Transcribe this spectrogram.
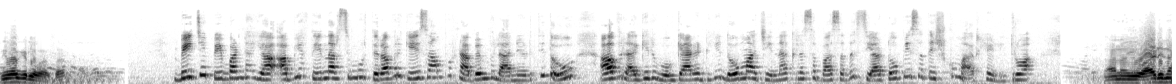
ನೀವು ಹೋಗಿಲ್ವಾ ಸರ್? ಬಿಜೆಪಿ ಬಂಡಾಯ ಅಭ್ಯರ್ಥಿ ನರಸಿಂಹಮೂರ್ತಿರವರಿಗೆ ಸಂಪೂರ್ಣ ಬೆಂಬಲ ನೀಡುತ್ತಿದ್ದು ಅವರ ಗೆಲುವು ಗ್ಯಾರಂಟಿ ಎಂದು ಮಾಜಿ ನಗರಸಭಾ ಸದಸ್ಯ ಟೋಪಿ ಸತೀಶ್ ಕುಮಾರ್ ಹೇಳಿದರು. ನಾನು ಈ ವಾರ್ಡಿನ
